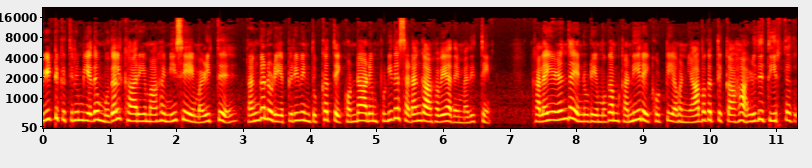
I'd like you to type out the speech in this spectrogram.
வீட்டுக்கு திரும்பியதும் முதல் காரியமாக மீசையை மழித்து ரங்கனுடைய பிரிவின் துக்கத்தை கொண்டாடும் புனித சடங்காகவே அதை மதித்தேன். கலையிழந்த என்னுடைய முகம் கண்ணீரை கொட்டி அவன் ஞாபகத்துக்காக அழுது தீர்த்தது.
